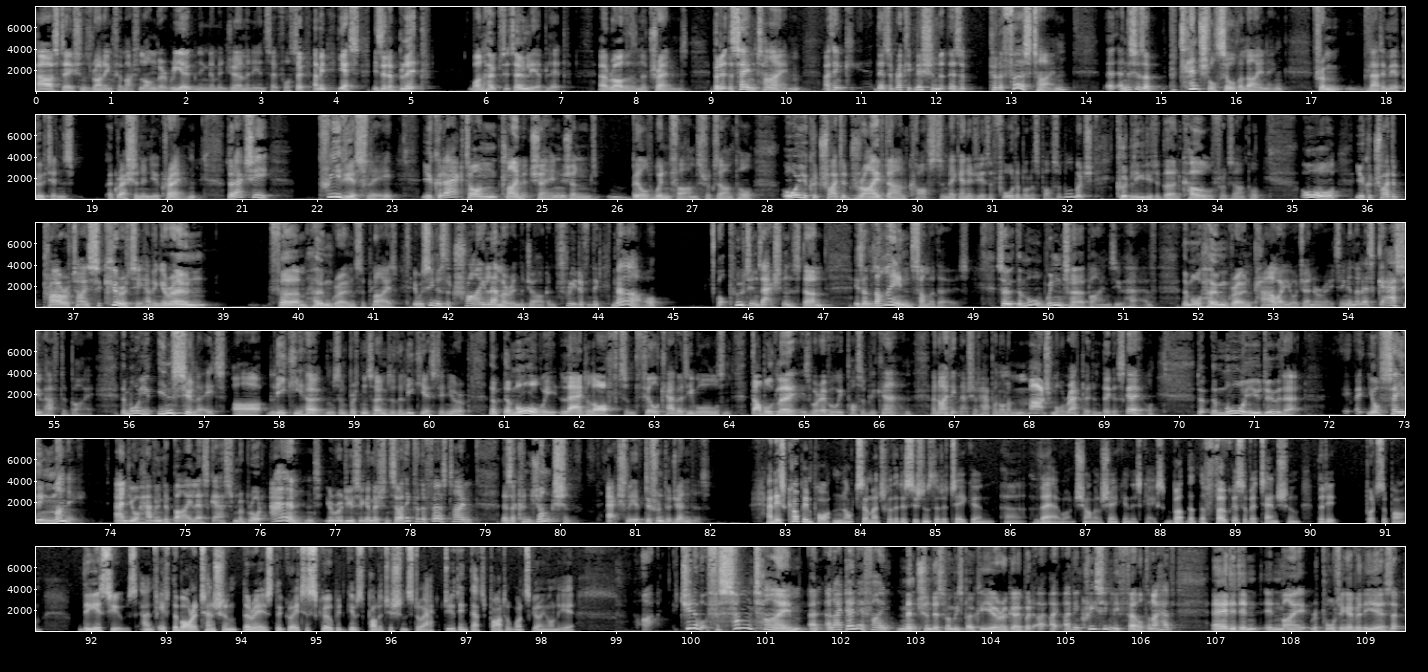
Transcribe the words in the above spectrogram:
power stations running for much longer, reopening them in Germany and so forth. So, I mean, yes, is it a blip? One hopes it's only a blip uh, rather than a trend. But at the same time, I think there's a recognition that there's a, for the first time, and this is a potential silver lining from Vladimir Putin's aggression in Ukraine, that actually previously you could act on climate change and build wind farms, for example, or you could try to drive down costs and make energy as affordable as possible, which could lead you to burn coal, for example. Or you could try to prioritize security, having your own firm homegrown supplies. It was seen as the trilemma in the jargon, three different things. Now, what Putin's action has done is align some of those. So the more wind turbines you have, the more homegrown power you're generating and the less gas you have to buy. The more you insulate our leaky homes, and Britain's homes are the leakiest in Europe, the, the more we lag lofts and fill cavity walls and double glaze wherever we possibly can, and I think that should happen on a much more rapid and bigger scale, the, the more you do that, eh, eh, you're saving money and you're having to buy less gas from abroad and you're reducing emissions. So I think for the first time, there's a conjunction actually of different agendas. And is COP important not so much for the decisions that are taken uh, there, well, Sharm el Sheikh in this case, but that the focus of attention that it puts upon the issues, and if the more attention there is, the greater scope it gives politicians to act. Do you think that's part of what's going on here? Do you know what? For some time, and, and I don't know if I mentioned this when we spoke a year ago, but I, I've increasingly felt, and I have aired it in, in my reporting over the years, that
